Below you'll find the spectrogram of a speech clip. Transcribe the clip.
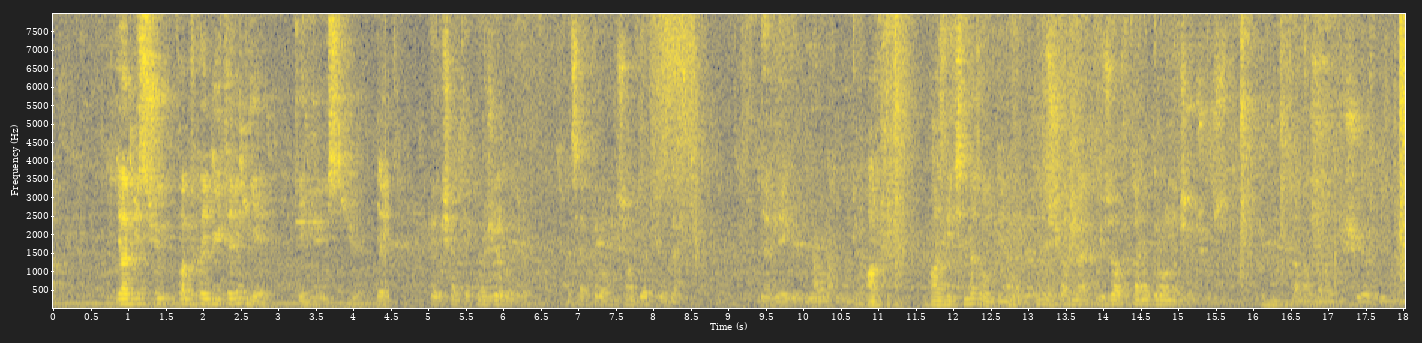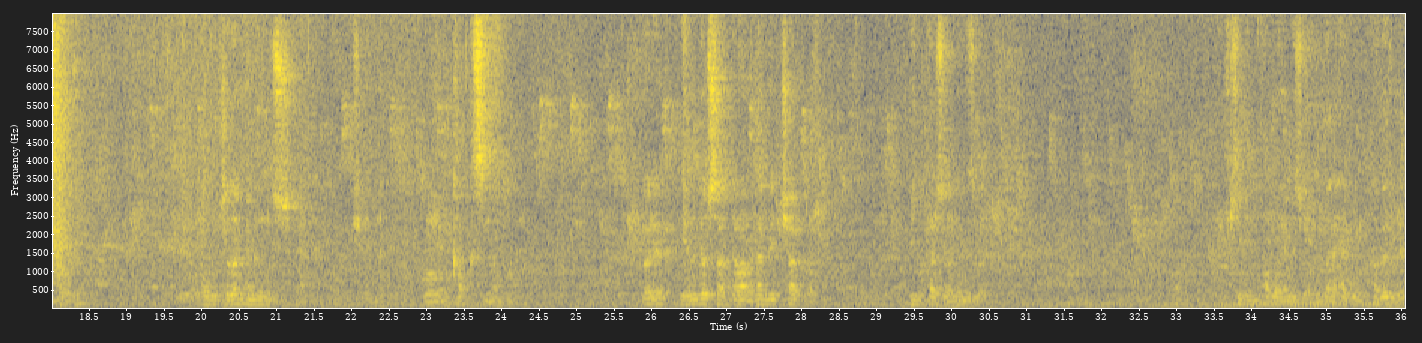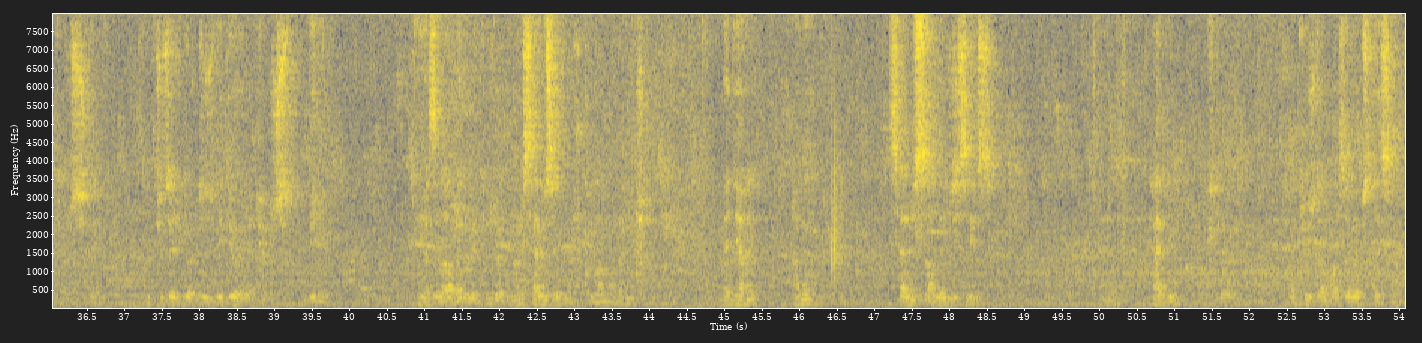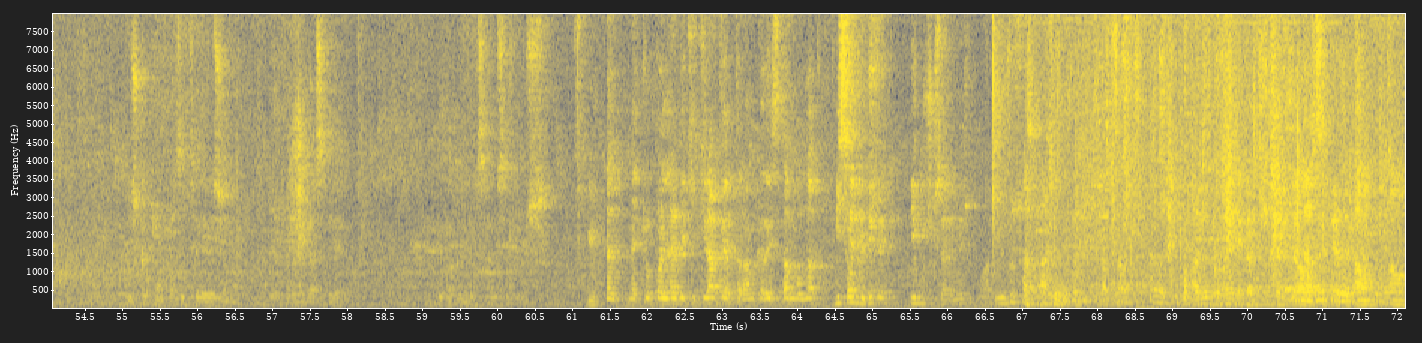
ya biz şu fabrikayı büyütelim diye geliyor, istiyor. Ya Gelişen teknolojiler oluyor. Mesela drone son 4 yılda devreye girdi, yoğun kullanıyor. Artık vazgeçilmez oldu yani. Biz şu anda 106 tane drone ile çalışıyoruz. Zaman zaman düşüyor, bilmem ne oluyor. Ee, oldukça da memnunuz. Yani şeyden, drone'un katkısından dolayı. Böyle 24 saat devam eden bir çark var. Bin personelimiz var. 2000 abonemiz var. Bunlara her gün haber üretiyoruz. İşte 350-400 video üretiyoruz. Bin yazılı haber üretiyoruz ve bunları servis ediyoruz kullanmaları için. Medyanın hani servis sağlayıcısıyız. Yani her gün işte 600'den fazla web sitesine, 140'dan fazla televizyona, bir gazeteye bu haberleri servis ediyoruz. Metropollerdeki kira fiyatları Ankara, İstanbul'da bir çok senedir, yüksek. bir buçuk senedir var. Nüfus var. Tamam.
